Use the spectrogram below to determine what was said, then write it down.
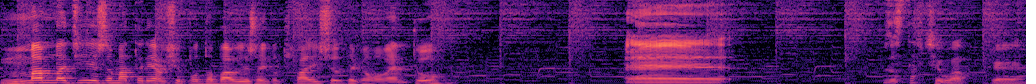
Mam nadzieję, że materiał się podobał, jeżeli dotrwaliście do tego momentu. Eee, zostawcie łapkę.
